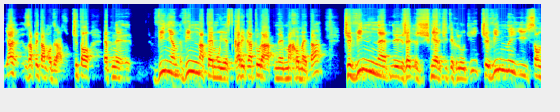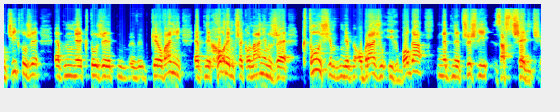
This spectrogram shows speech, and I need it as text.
ja zapytam od razu, czy to winien, winna temu jest karykatura Mahometa, czy winne że, śmierci tych ludzi, czy winni są ci, którzy, e, którzy kierowani e, chorym przekonaniem, że ktoś obraził ich Boga, przyszli zastrzelić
